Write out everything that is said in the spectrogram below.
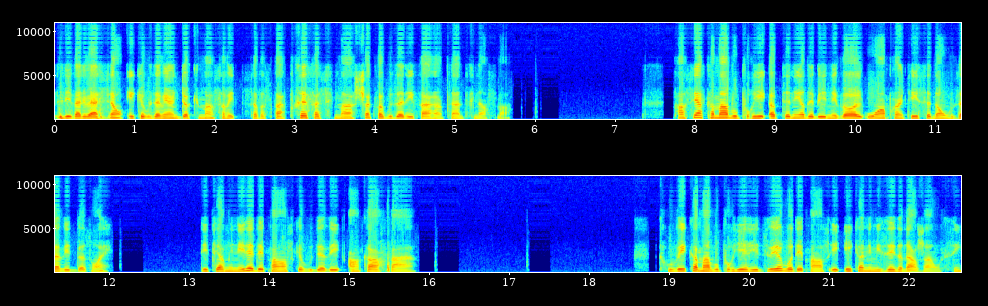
l'évaluation et que vous avez un document, ça va, ça va se faire très facilement à chaque fois que vous allez faire un plan de financement. Pensez à comment vous pourriez obtenir des bénévoles ou emprunter ce dont vous avez besoin. Déterminez les dépenses que vous devez encore faire. Trouvez comment vous pourriez réduire vos dépenses et économiser de l'argent aussi.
